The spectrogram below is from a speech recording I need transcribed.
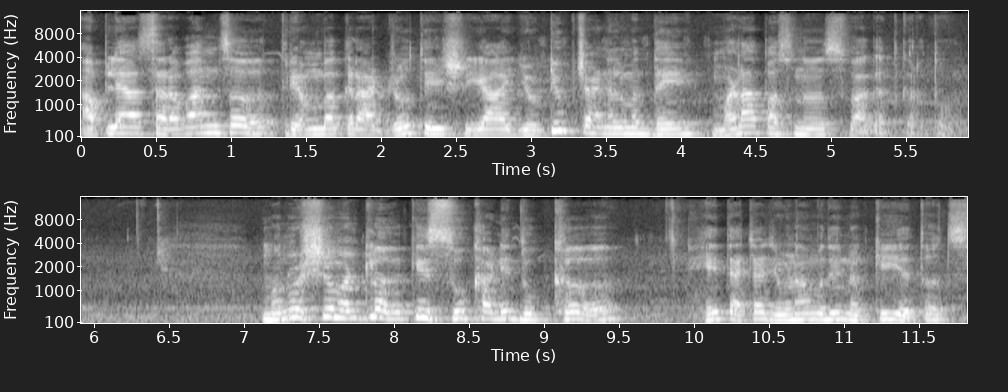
आपल्या सर्वांचं त्र्यंबकराज ज्योतिष या यूट्यूब चॅनलमध्ये मनापासून स्वागत करतो. मनुष्य म्हटलं की सुख आणि दुःख हे त्याच्या जीवनामध्ये नक्की येतच.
